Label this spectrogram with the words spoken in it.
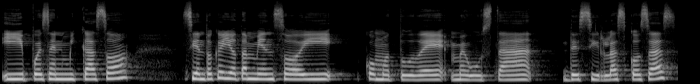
Y pues en mi caso siento que yo también soy como tú de me gusta decir las cosas,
